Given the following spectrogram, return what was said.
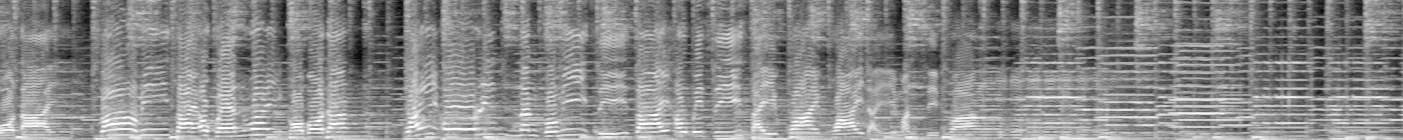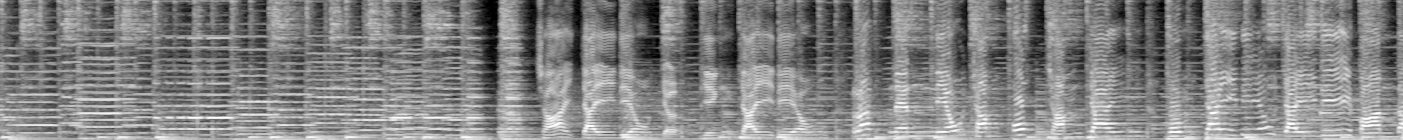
บ่ตายซอมีสายเอาแขวนไว้ก็บ่ดัง ไว้โอรินนั่นก็มีสีสายเอาไปสีใส่ควายควายใดมันสิฟังชายใจเดียวเจอหญิงใจเดียว รักแน่นเหนียวช้ำอกช้ำใจ ผมใจเดียวใจดีปานใด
